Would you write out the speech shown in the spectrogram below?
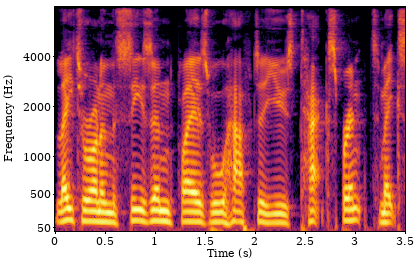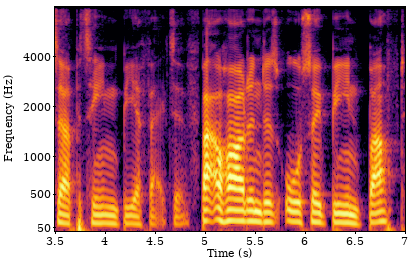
later Later on in the season, players will have to use TAC Sprint to make Serpentine be effective. Battle Hardened has also been buffed,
